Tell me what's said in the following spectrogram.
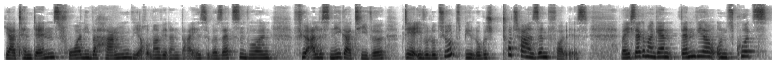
ja, Tendenz, Vorliebe, Hang, wie auch immer wir dann Bias übersetzen wollen, für alles Negative, der evolutionsbiologisch total sinnvoll ist. Weil ich sage mal gern, wenn wir uns kurz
